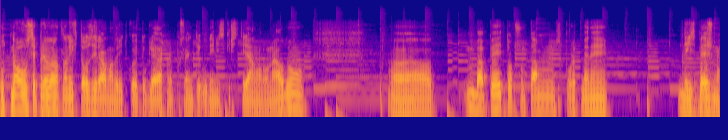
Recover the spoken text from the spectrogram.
отново се превърнат нали, в този Реал Мадрид, който гледахме последните години с Кристиано Роналдо. А, Мбапе точно там, според мен е неизбежно.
